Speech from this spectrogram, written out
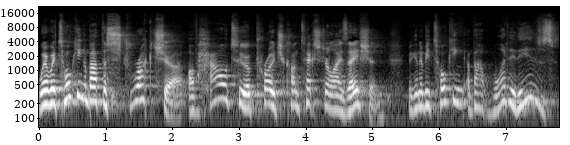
where we're talking about the structure of how to approach contextualization, we're going to be talking about what it is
